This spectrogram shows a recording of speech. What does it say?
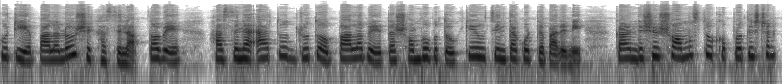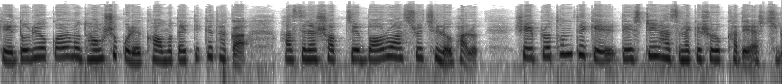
গুটিয়ে পালালো শেখ হাসিনা। তবে হাসিনা এত দ্রুত পালাবে তা সম্ভবত কেউ চিন্তা করতে পারেনি। কারণ দেশের সমস্ত প্রতিষ্ঠানকে দলীয়করণ ও ধ্বংস করে ক্ষমতায় টিকে থাকা হাসিনার সবচেয়ে বড় আশ্রয় ছিল ভারত। সেই প্রথম থেকে দেশটি হাসিনাকে সুরক্ষা দিয়ে আসছিল।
